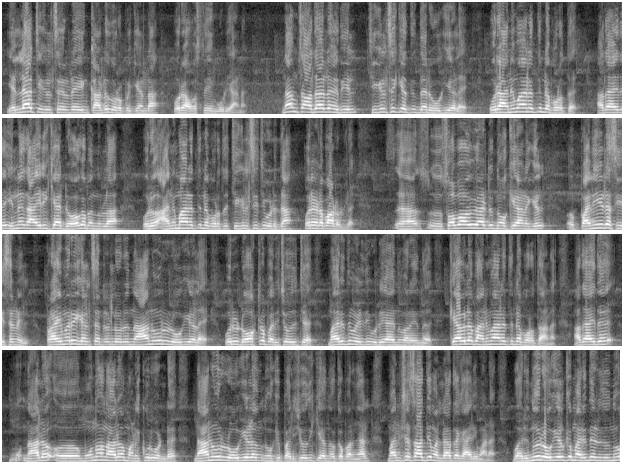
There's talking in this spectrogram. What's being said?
എല്ലാ ചികിത്സകരുടെയും കണ്ണു തുറപ്പിക്കേണ്ട ഒരവസ്ഥയും കൂടിയാണ്. നാം സാധാരണഗതിയിൽ ചികിത്സയ്ക്ക് എത്തുന്ന രോഗികളെ ഒരു അനുമാനത്തിന്റെ പുറത്ത് അതായത് ഇന്നതായിരിക്കാം രോഗമെന്നുള്ള ഒരു അനുമാനത്തിന്റെ പുറത്ത് ചികിത്സിച്ചു വിടുന്ന ഒരിടപാടുണ്ട്. സ്വാഭാവികമായിട്ടും നോക്കുകയാണെങ്കിൽ പനിയുടെ സീസണിൽ പ്രൈമറി ഹെൽത്ത് സെന്ററിൽ ഒരു നാനൂറ് രോഗികളെ ഒരു ഡോക്ടർ പരിശോധിച്ച് മരുന്ന് എഴുതി വിടുക എന്ന് പറയുന്നത് കേവലം അനുമാനത്തിന്റെ പുറത്താണ്. അതായത് നാലോ മൂന്നോ നാലോ മണിക്കൂർ കൊണ്ട് നാനൂറ് രോഗികളെ നോക്കി പരിശോധിക്കുക എന്നൊക്കെ പറഞ്ഞാൽ മനുഷ്യസാധ്യമല്ലാത്ത കാര്യമാണ്. വരുന്നു രോഗികൾക്ക് മരുന്ന് എഴുതുന്നു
